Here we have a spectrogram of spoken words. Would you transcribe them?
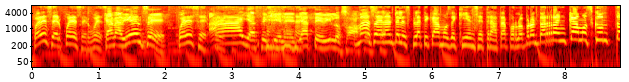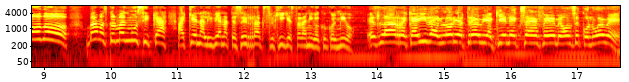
Puede ser, puede ser, puede ser. Canadiense. Puede ser. ah, Ah, ya sé quién es, ya te vi los ojos. Más adelante les platicamos de quién se trata. Por lo pronto arrancamos con todo. Vamos con más música. Aquí en Aliviana te soy Rox Trujillo, está Dani Goku conmigo. Es la recaída Gloria Trevi aquí en XFM 11 con 9.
